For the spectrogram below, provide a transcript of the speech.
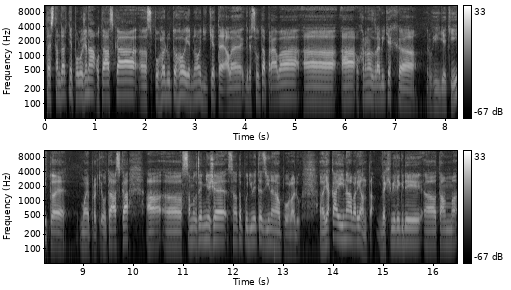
To je standardně položená otázka eh, z pohledu toho jednoho dítěte, ale kde jsou ta práva a ochrana zdraví těch druhých dětí, to je moje protiotázka. A e, samozřejmě, že se na to podívejte z jiného pohledu. E, jaká je jiná varianta? Ve chvíli, kdy e, tam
